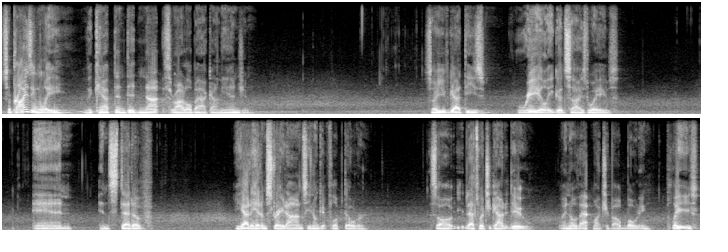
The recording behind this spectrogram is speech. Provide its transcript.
surprisingly, the captain did not throttle back on the engine. So you've got these really good sized waves. And instead of, you got to hit them straight on so you don't get flipped over. So that's what you got to do. I know that much about boating. Please.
